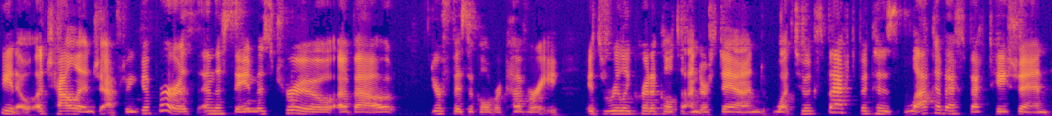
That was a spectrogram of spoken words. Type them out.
you know, a challenge after you give birth. And the same is true about your physical recovery. It's really critical to understand what to expect because lack of expectation,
